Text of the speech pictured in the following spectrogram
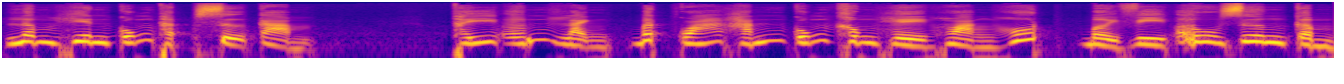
Lâm Hiên cũng thật sự cảm. Thấy ớn lạnh, bất quá hắn cũng không hề hoảng hốt, bởi vì Âu Dương cầm.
